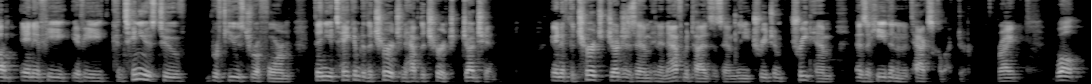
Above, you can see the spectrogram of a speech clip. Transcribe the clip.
Um, and if he if he continues to refuse to reform, then you take him to the church and have the church judge him. And if the church judges him and anathematizes him, then you treat him treat him as a heathen and a tax collector, right? Well,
